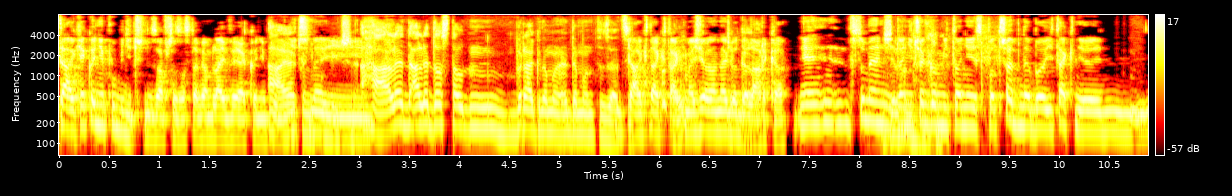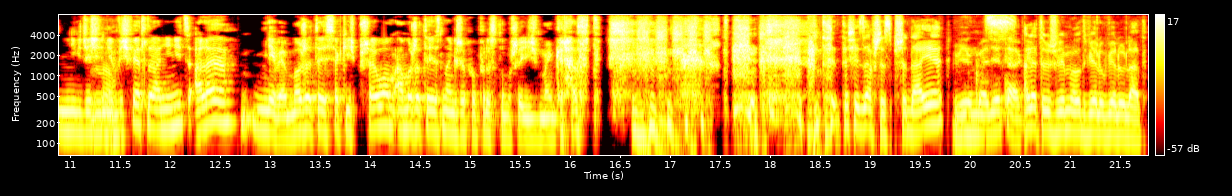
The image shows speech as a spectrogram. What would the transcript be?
Tak, jako niepubliczny. Zawsze zostawiam live'y jako niepubliczne. A, jako I... Aha, ale, ale dostał brak demonetyzacji. Tak, tak, tak. Ma zielonego Ciekawe. dolarka. Nie, w sumie Zielony. do niczego mi to nie jest potrzebne, bo i tak nie, nigdzie się no. nie wyświetla ani nic, ale nie wiem, może to jest jakiś przełom, a może to jest znak, że po prostu muszę iść w Minecraft. to, to, się zawsze sprzedaje, więc... Dokładnie tak. Ale to już wiemy od wielu, wielu lat.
